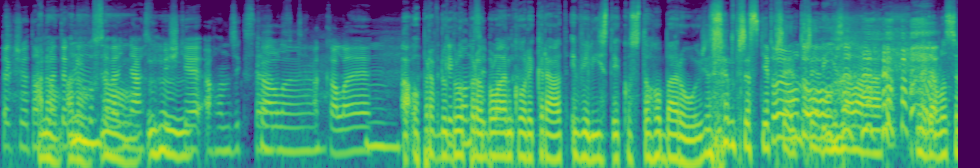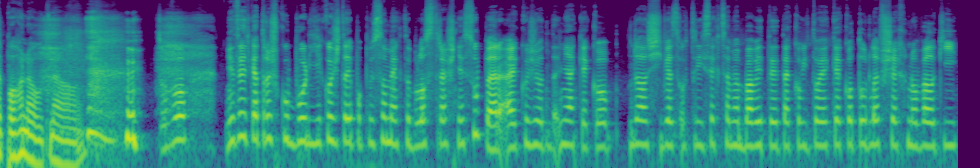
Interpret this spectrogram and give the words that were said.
takže tam Ano, byly takový ano, jako severní no, nástupiště mhm. a Honzik se Kale. a Kale. Hmm. A opravdu byl konci problém kolikrát i vylíst jako z toho baru, že jsem přesně To pře- přelízala, nedalo se pohnout. No. To bylo, mě teďka trošku bolí, jakože tady popisujeme, jak to bylo strašně super a jakože nějak jako další věc, o které se chceme bavit, je takový to, jak jako tohle všechno velký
